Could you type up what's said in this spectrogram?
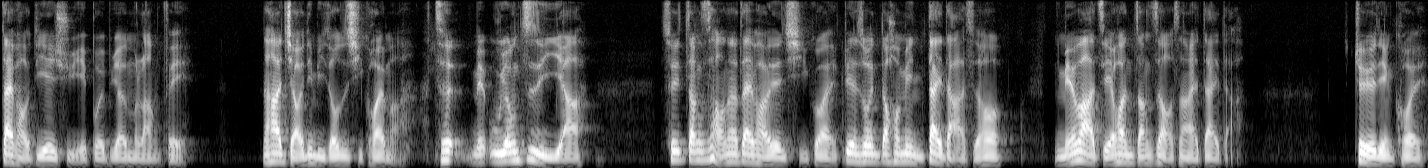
代跑 DH 也不会比较那么浪费。那他脚一定比周志奇快嘛？这没毋庸置疑啊。所以张志豪那个代跑有点奇怪，变成说你到后面你代打的时候，你没办法直接换张志豪上来代打，就有点亏。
